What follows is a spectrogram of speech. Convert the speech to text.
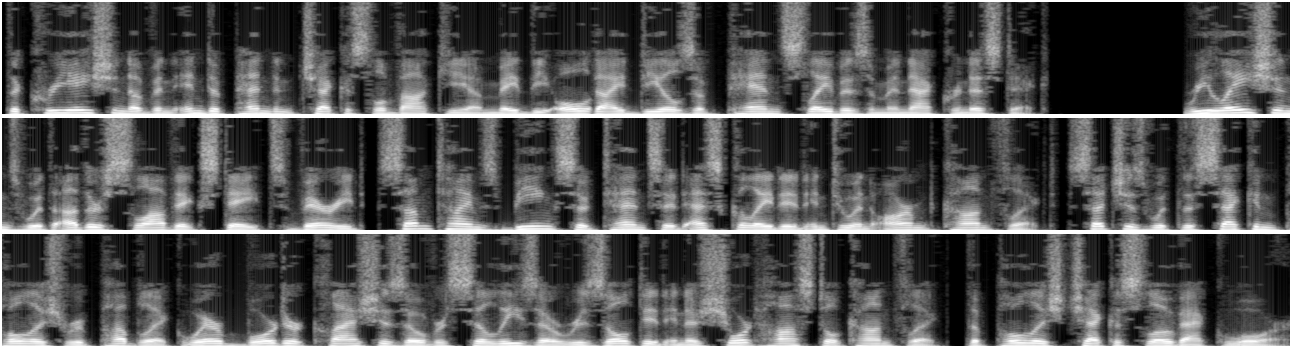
The creation of an independent Czechoslovakia made the old ideals of pan-Slavism anachronistic. Relations with other Slavic states varied, sometimes being so tense it escalated into an armed conflict, such as with the Second Polish Republic where border clashes over Silesia resulted in a short hostile conflict, the Polish–Czechoslovak War.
